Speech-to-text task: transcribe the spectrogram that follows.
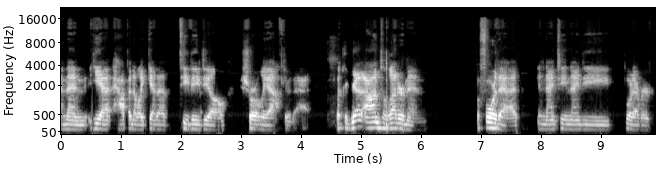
and then he happened to like get a TV deal shortly after that. But to get on to Letterman before that, in 1990 whatever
